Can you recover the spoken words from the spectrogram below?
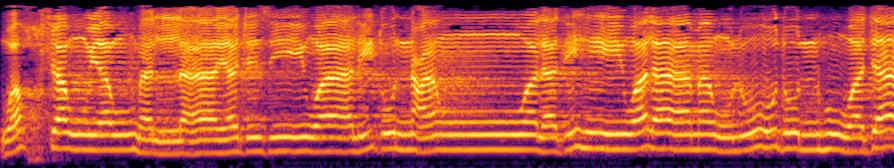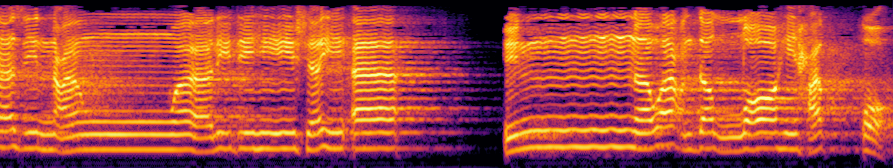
واخشوا يوما لا يجزي والد عن ولده ولا مولود هو جاز عن والده شيئا. إن وعد الله حق.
